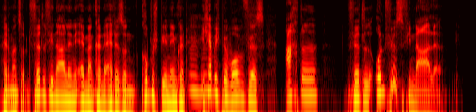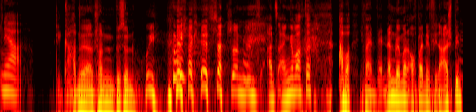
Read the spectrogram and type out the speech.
hätte man so ein Viertelfinale, äh, man könnte, hätte so ein Gruppenspiel nehmen können. Mhm. Ich habe mich beworben fürs Achtel, Viertel und fürs Finale Ja. Die Karten sind dann schon ein bisschen, hui, da geht es dann schon ins, ans Eingemachte. Aber ich meine, wenn, dann will man auch bei den Finalspielen.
